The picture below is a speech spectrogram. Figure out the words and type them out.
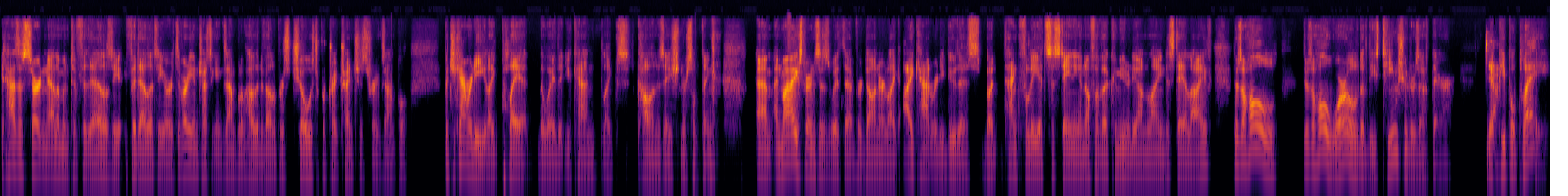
It has a certain element of fidelity, fidelity, or it's a very interesting example of how the developers chose to portray trenches, for example. But you can't really like play it the way that you can like colonization or something. Um, and my experiences with uh, Verdun are like, I can't really do this, but thankfully it's sustaining enough of a community online to stay alive. There's a whole there's a whole world of these team shooters out there that people play,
